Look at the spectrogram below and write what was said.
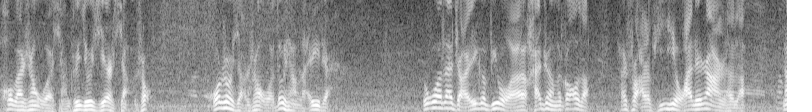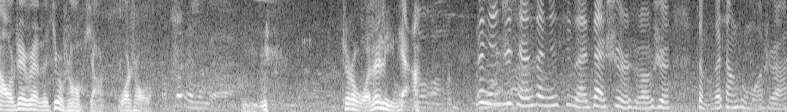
后半生我想追求些享受，活受享受我都想来一点儿。如果再找一个比我还挣得高的，还耍着脾气，我还得让着他的，那我这辈子就剩想活受了。嗯，这是我的理念啊。那您之前在您妻子还在世的时候是怎么个相处模式啊？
